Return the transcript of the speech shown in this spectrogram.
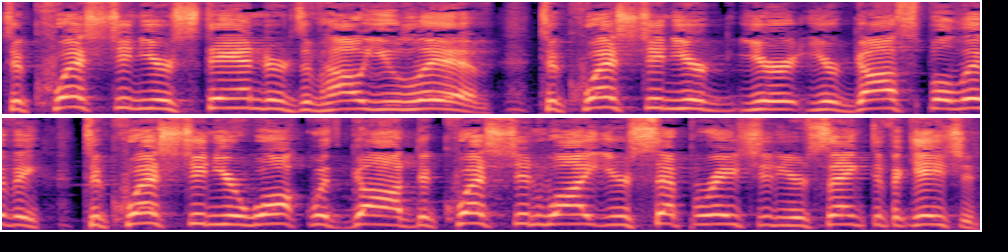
to question your standards of how you live, to question your, your, your gospel living, to question your walk with God, to question why your separation, your sanctification,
